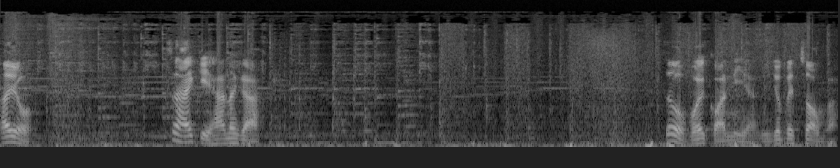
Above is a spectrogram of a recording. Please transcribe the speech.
哎呦，这还给他那个？这我不会管你啊，你就被撞吧。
